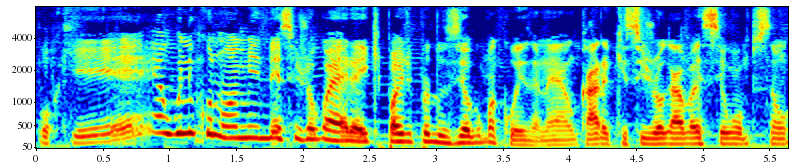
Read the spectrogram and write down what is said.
porque é o único nome nesse jogo aéreo aí que pode produzir alguma coisa, né? Um cara que se jogar vai ser uma opção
